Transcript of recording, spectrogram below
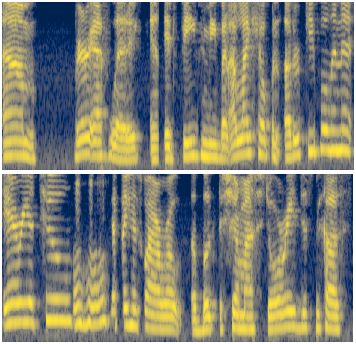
I'm very athletic and it feeds me, but I like helping other people in that area too. Mm-hmm. I think that's why I wrote a book to share my story, just because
